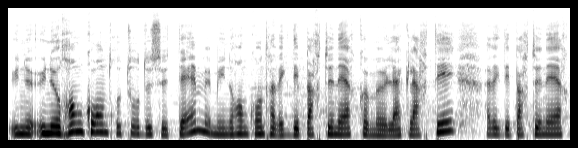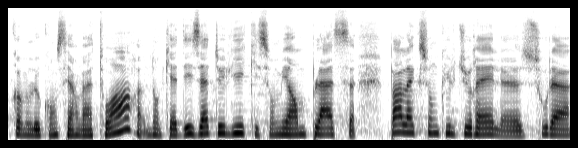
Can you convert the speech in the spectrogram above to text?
une, rencontre autour de ce thème, mais une rencontre avec des partenaires comme La Clarté, avec des partenaires comme le Conservatoire. Donc il y a des ateliers qui sont mis en place par l'action culturelle sous la,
